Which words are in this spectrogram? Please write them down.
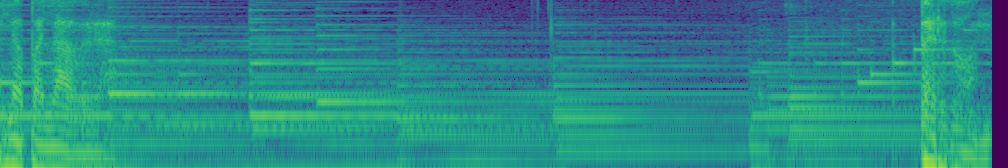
la palabra. Perdón.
